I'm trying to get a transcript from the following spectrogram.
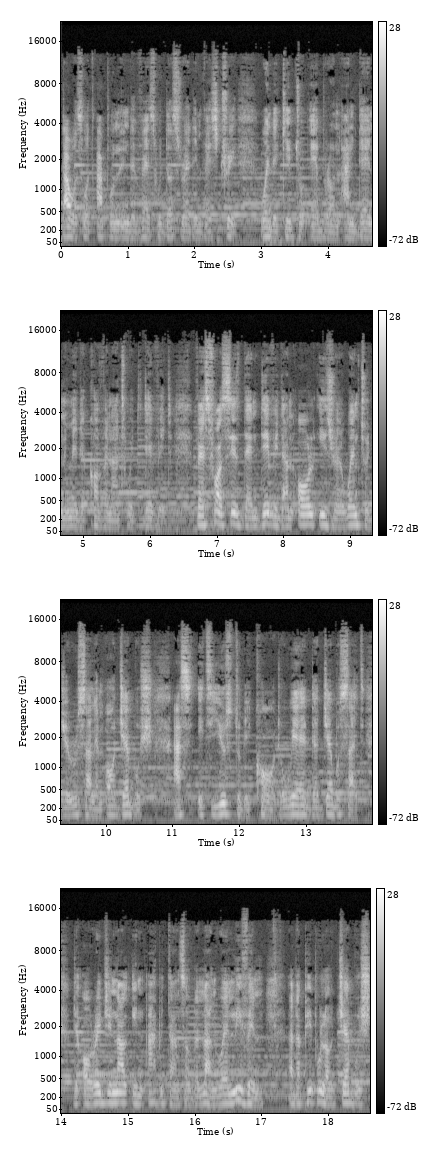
that was what happened in the verse we just read in verse 3 when they came to Hebron and then made a covenant with David. Verse 4 says, Then David and all Israel went to Jerusalem or Jebush, as it used to be called, where the Jebusites, the original inhabitants of the land, were living. And the people of Jebush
